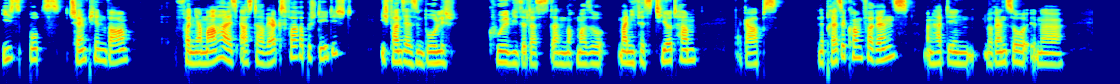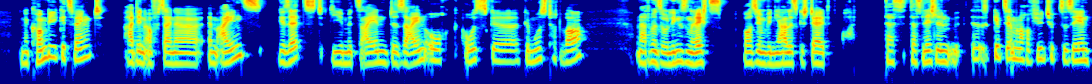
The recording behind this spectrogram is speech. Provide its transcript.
E-Sports-Champion war, von Yamaha als erster Werksfahrer bestätigt. Ich fand es sehr symbolisch cool, wie sie das dann nochmal so manifestiert haben. Da gab es eine Pressekonferenz, man hat den Lorenzo in eine, in eine Kombi gezwängt, hat ihn auf seine M1 gesetzt, die mit seinem Design auch ausgemustert war. Und hat man so links und rechts Rossi und Vinales gestellt. Oh, das, das Lächeln, es gibt es ja immer noch auf YouTube zu sehen.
